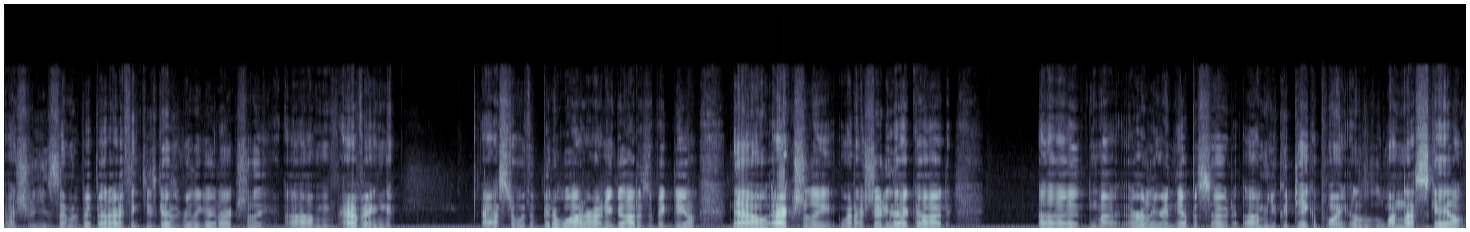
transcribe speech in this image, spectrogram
I should use them a bit better. I think these guys are really good actually. Um, having Astral with a bit of water on your god is a big deal. Now, actually, when I showed you that god uh, my, earlier in the episode, um, you could take a point, uh, one less scale,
